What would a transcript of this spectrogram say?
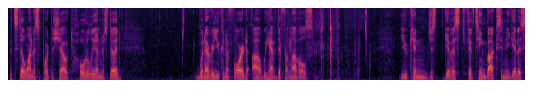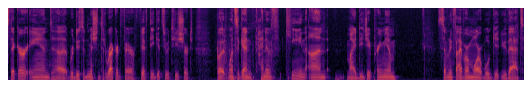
but still want to support the show, totally understood. Whatever you can afford, uh, we have different levels. You can just give us 15 bucks and you get a sticker and uh, reduced admission to the record fair. 50 gets you a T-shirt. But once again, kind of keen on my DJ Premium. 75 or more will get you that.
